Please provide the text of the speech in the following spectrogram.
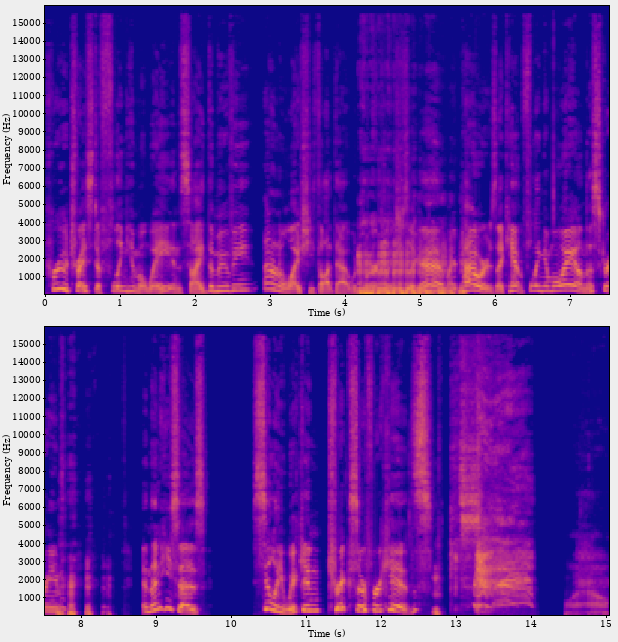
Prue tries to fling him away inside the movie. I don't know why she thought that would work. Like she's like, yeah, my powers. I can't fling him away on the screen. And then he says, silly Wiccan, tricks are for kids. Wow.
